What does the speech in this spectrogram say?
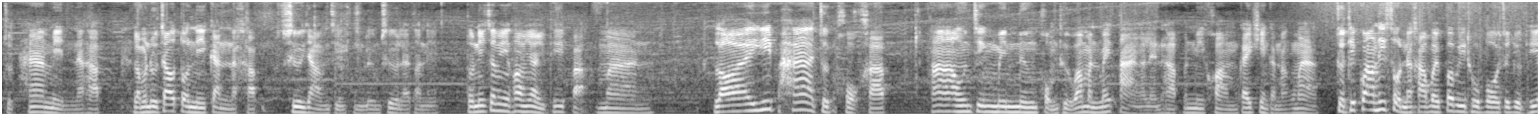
126.5 มิลนะครับ เรามาดูเจ้าตัวนี้กันนะครับ ชื่อยาวจริง ผมลืมชื่อแล้วตอนนี้ ตัวนี้จะมีความยาวอยู่ที่ประมาณ 125.6 ครับเอาจริงมิลหนึ่งผมถือว่ามันไม่ต่างกันเลยนะครับ มันมีความใกล้เคียงกันมาก ๆ จุดที่กว้างที่สุดนะครับ Viper V2 Pro จะอยู่ที่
